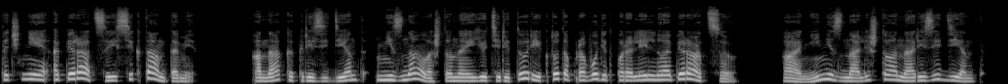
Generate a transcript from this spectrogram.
точнее, операции с сектантами? Она, как резидент, не знала, что на ее территории кто-то проводит параллельную операцию, а они не знали, что она резидент.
